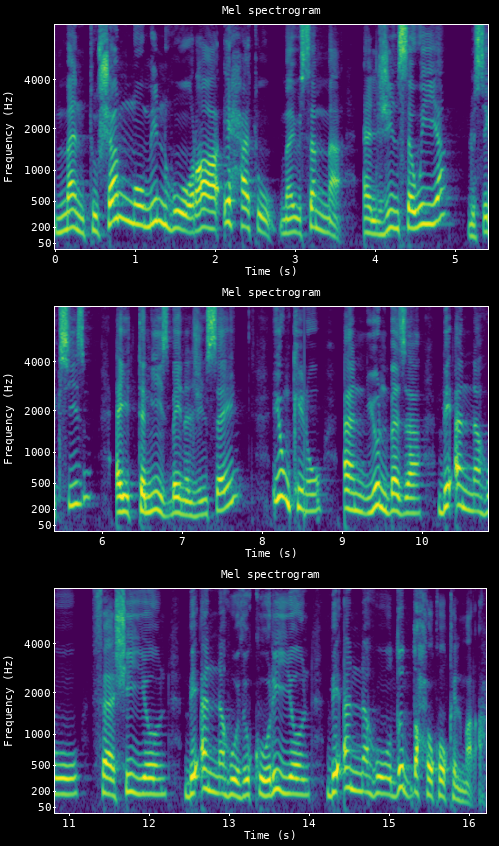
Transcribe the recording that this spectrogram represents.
من تشم منه رائحة ما يسمى الجنسوية لو أي التمييز بين الجنسين يمكن أن ينبز بأنه فاشي بأنه ذكوري بأنه ضد حقوق المرأة.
